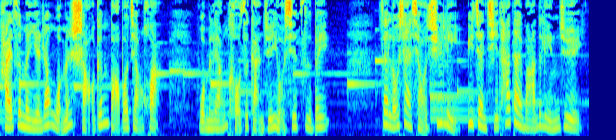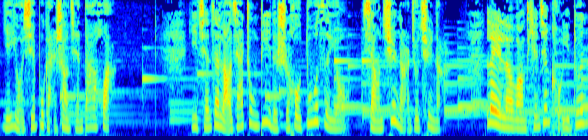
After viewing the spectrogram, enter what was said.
孩子们也让我们少跟宝宝讲话。我们两口子感觉有些自卑，在楼下小区里遇见其他带娃的邻居，也有些不敢上前搭话。以前在老家种地的时候多自由，想去哪儿就去哪儿，累了往田间口一蹲，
